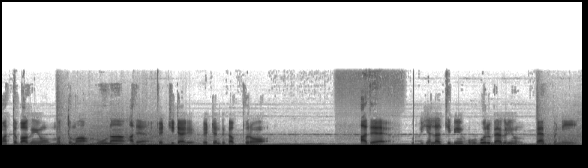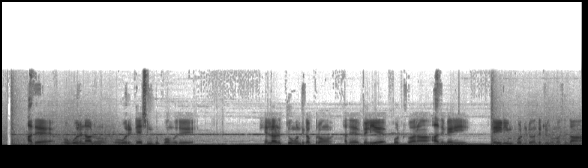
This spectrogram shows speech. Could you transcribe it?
மற்ற பாகையும் மொத்தமாக மூணாக அதை வெட்டிட்டார். வெட்டினதுக்கப்புறம் அதை எல்லாத்தையுமே ஒவ்வொரு பேக்லேயும் பேக் பண்ணி அதை ஒவ்வொரு நாளும் ஒவ்வொரு ஸ்டேஷனுக்கு போகும்போது எல்லோரும் தூங்கினதுக்கப்புறம் அதை வெளியே போட்டு வரான். அதுமாரி டெய்லியும் போட்டுட்டு வந்துட்டு இருக்கும்போது தான்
